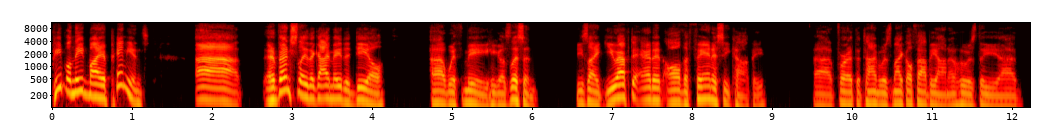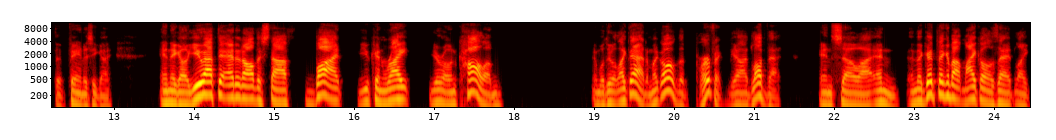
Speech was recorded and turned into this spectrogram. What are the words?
people need my opinions. Uh eventually the guy made a deal uh with me. He goes, listen, he's like, you have to edit all the fantasy copy. Uh for at the time it was Michael Fabiano, who was the uh the fantasy guy. And they go, you have to edit all the stuff, but you can write your own column and we'll do it like that. I'm like, oh, the perfect. Yeah, I'd love that. And so uh and and the good thing about Michael is that like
